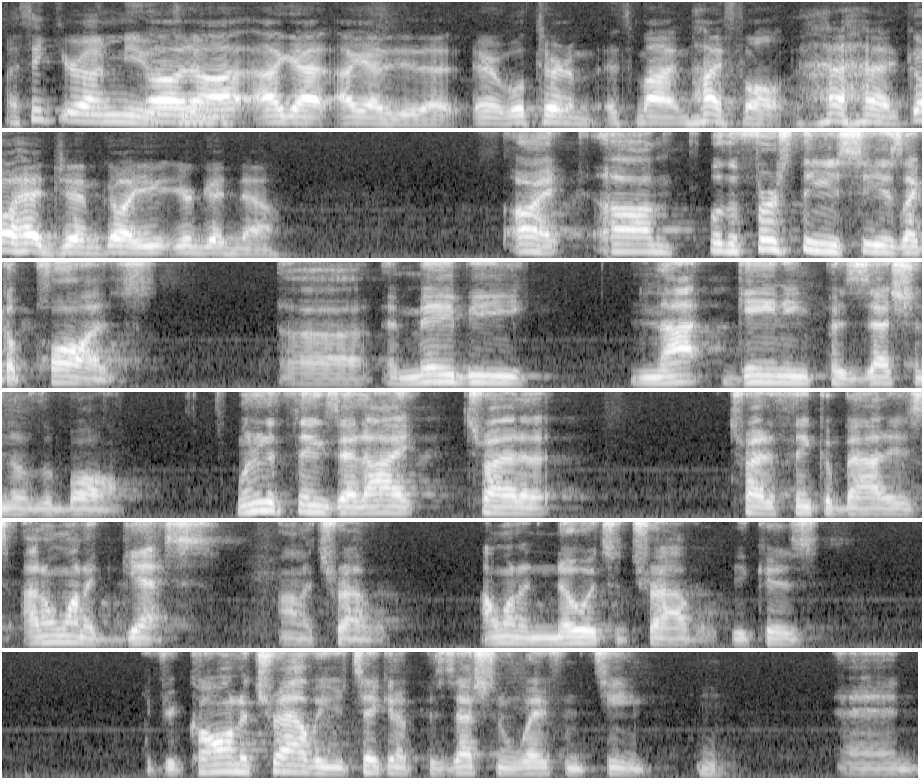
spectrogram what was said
I think you're on mute. Oh Jim. no, I, I got I got to do that. Here, we'll turn them. It's my my fault. Go ahead, Jim. Go. You, you're good now. All right. Um, well, the first thing you see is like a pause, uh, and maybe not gaining possession of the ball. One of the things that I try to try to think about is I don't want to guess on a travel. I want to know it's a travel because if you're calling a travel, you're taking a possession away from the team, and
